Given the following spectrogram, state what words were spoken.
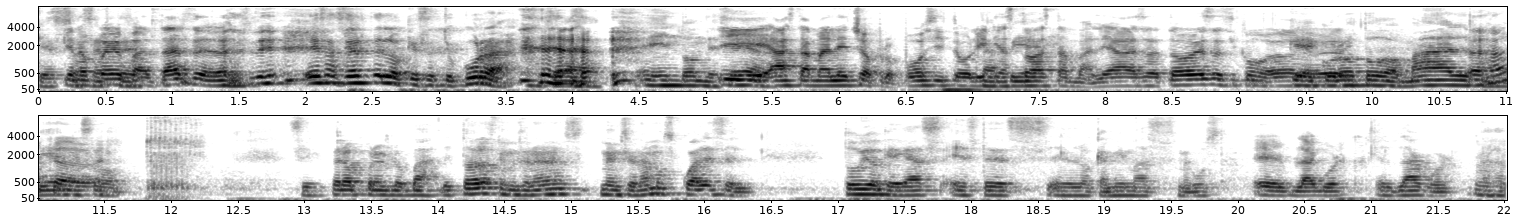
que es que no puede faltarse, ¿verdad? Es hacerte lo que se te ocurra. O sea, en donde Y sea. hasta mal hecho a propósito, líneas También. todas tambaleadas, o sea, todo eso así como... que curó todo mal. Ajá, también cabrón. eso. Sí, pero por ejemplo, va, de todos los que mencionamos, mencionamos, ¿cuál es el tuyo que digas, este es lo que a mí más me gusta? El blackwork. El Blackboard. Ajá.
